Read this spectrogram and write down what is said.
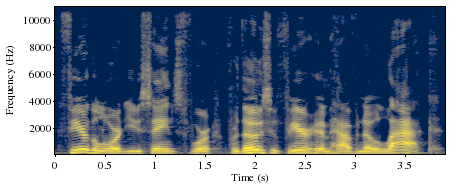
fear the Lord, you saints, for, for those who fear him have no lack.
